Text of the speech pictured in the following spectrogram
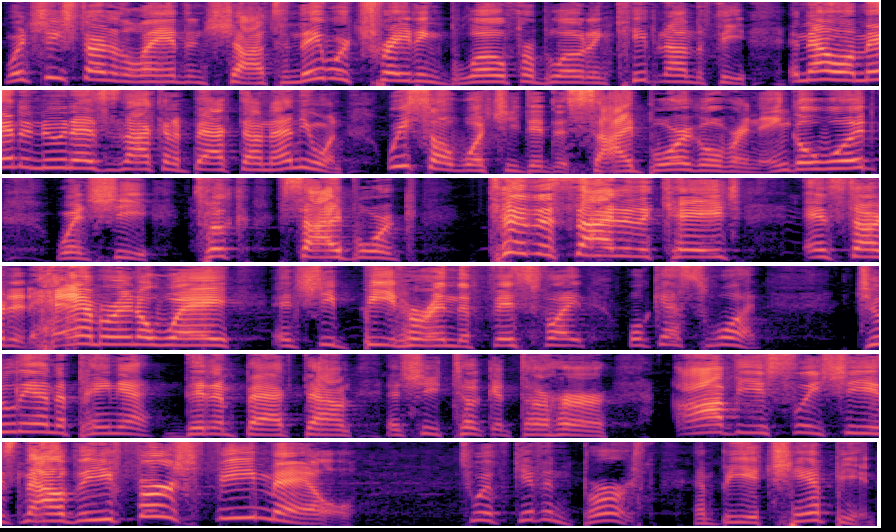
when she started landing shots and they were trading blow for blow and keeping on the feet, and now Amanda Nunes is not going to back down to anyone. We saw what she did to Cyborg over in Inglewood when she took Cyborg to the side of the cage and started hammering away and she beat her in the fist fight. Well, guess what? Julianna Pena didn't back down and she took it to her. Obviously, she is now the first female to have given birth and be a champion.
